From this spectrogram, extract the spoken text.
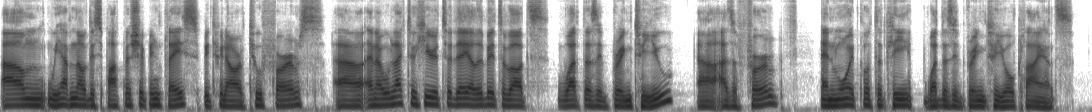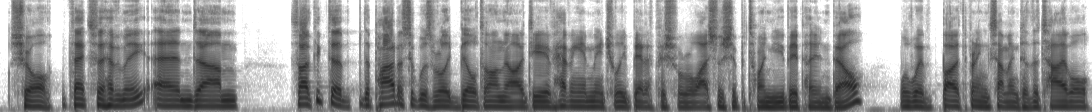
Um, we have now this partnership in place between our two firms, uh, and I would like to hear today a little bit about what does it bring to you uh, as a firm, and more importantly, what does it bring to your clients? Sure. Thanks for having me. And um, so I think the, the partnership was really built on the idea of having a mutually beneficial relationship between UBP and Bell, where we're both bringing something to the table.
